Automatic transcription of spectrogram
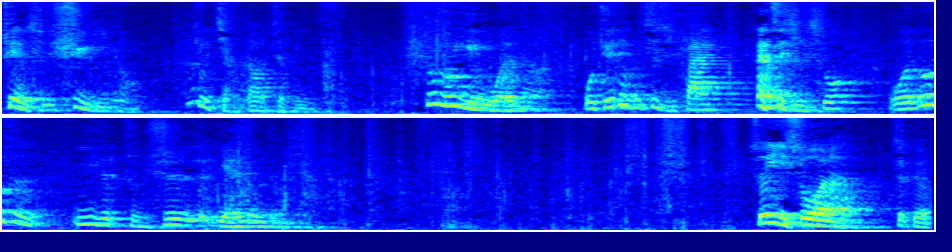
劝词序里头就讲到了这个意思。”都有引文，我绝对不自己掰，自己说，我都是依着祖师言论这么讲。所以说呢，这个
